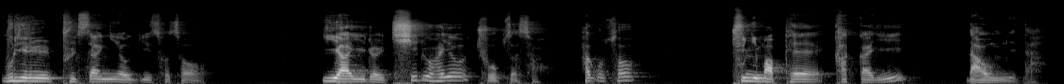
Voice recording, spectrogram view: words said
우리를 불쌍히 여기소서 이 아이를 치료하여 주옵소서 하고서 주님 앞에 가까이 나옵니다.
